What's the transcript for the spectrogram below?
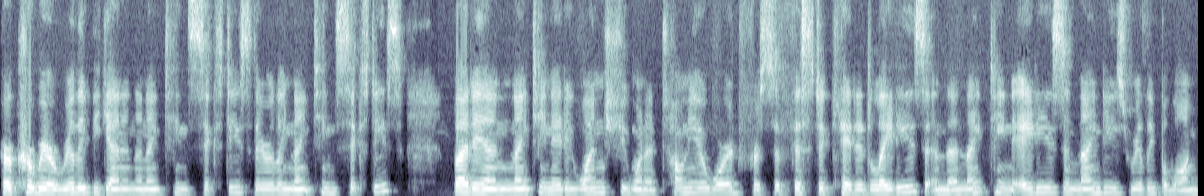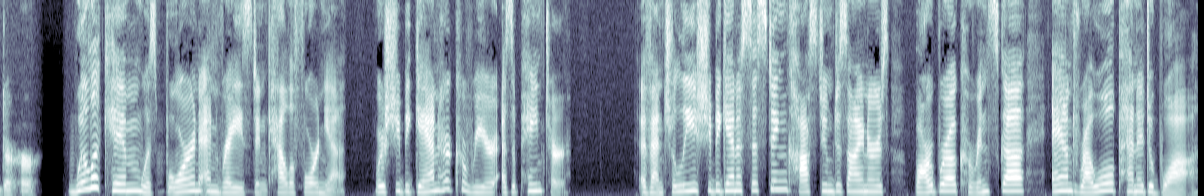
Her career really began in the 1960s, the early 1960s. But in 1981, she won a Tony Award for Sophisticated Ladies, and the 1980s and 90s really belonged to her. Willa Kim was born and raised in California, where she began her career as a painter. Eventually, she began assisting costume designers Barbara Karinska and Raoul Pène Du Bois.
